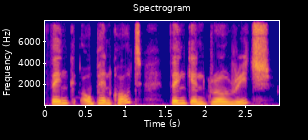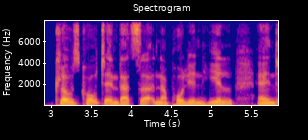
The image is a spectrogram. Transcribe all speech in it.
think, open quote, think and grow rich, close quote, and that's uh, Napoleon Hill. And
